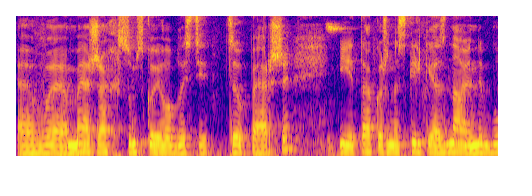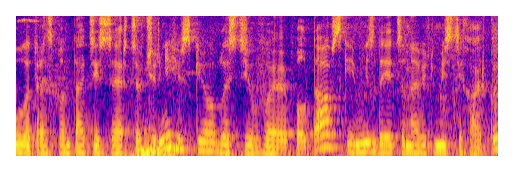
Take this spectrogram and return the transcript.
в межах Сумської області це вперше. І також, наскільки я знаю, не було трансплантації серця в Чернігівській області, в Полтавській, мені здається, навіть в місті Харкові.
